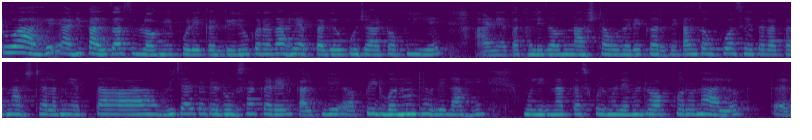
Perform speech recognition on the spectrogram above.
टू आहे आणि कालचाच ब्लॉग मी पुढे कंटिन्यू करत आहे. आत्ता देवपूजा आटोपली आहे आणि आता खाली जाऊन नाश्ता वगैरे करते. कालचा उपवास आहे तर आता नाश्त्याला मी आत्ता विचार करते डोसा करेल. काल प्ली पीठ बनवून ठेवलेलं आहे. मुलींना आत्ता स्कूलमध्ये आम्ही ड्रॉप करून आलोत. तर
